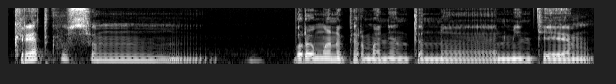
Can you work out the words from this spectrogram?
cred că o să rămână permanent în, în minte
